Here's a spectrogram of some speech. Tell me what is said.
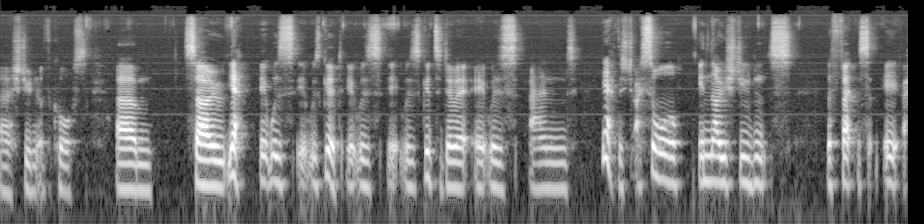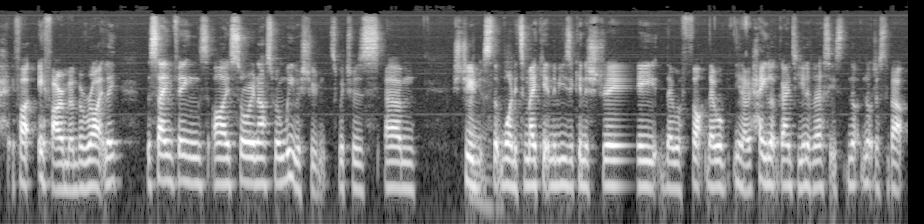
uh, student of the course. Um, so yeah, it was it was good. It was it was good to do it. It was and yeah, I saw in those students the fact if I if I remember rightly the same things I saw in us when we were students, which was um, students that wanted to make it in the music industry. They were they were you know hey look going to university is not not just about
